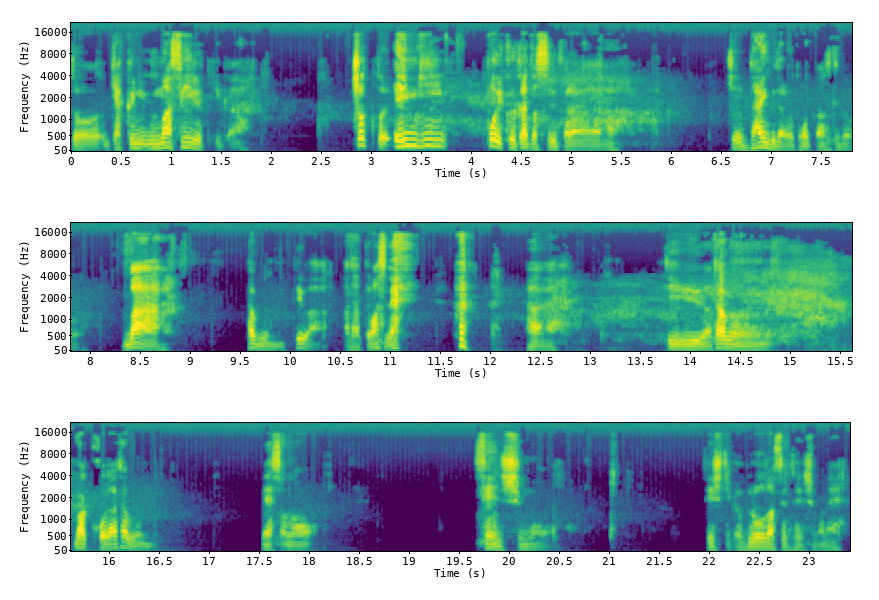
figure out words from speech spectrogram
と逆にうますぎるっていうか、ちょっと演技っぽいこぎ方するから、ちょっとダイブだろうと思ったんですけど、まあ、多分手は当たってますね。はい、っていうのは多分、まあこれは多分、ね、その、選手も、選手っていうか、ブローダッセン選手もね、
